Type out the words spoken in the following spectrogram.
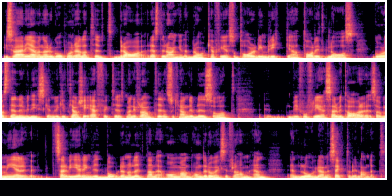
i, Sverige, även när du går på en relativt bra restaurang eller ett bra café så tar du din bricka, tar ditt glas, går och ställer dig vid disken vilket kanske är effektivt men i framtiden så kan det bli så att eh, vi får fler servitörer, så mer servering vid borden och liknande om, man, om det då växer fram en, en låglönesektor i landet.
